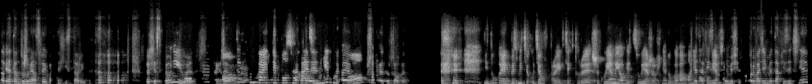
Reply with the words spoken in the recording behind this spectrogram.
No ja tam dużo miałam swoich własnych historii. które się spełniły. Także, o tym słuchajcie, posłuchajcie niedługo. Duszowe, duszowe. niedługo jak weźmiecie udział w projekcie, który szykujemy i obiecuję, że już niedługo Wam o nim opowiemy. Myślisz, poprowadzimy metafizycznie,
